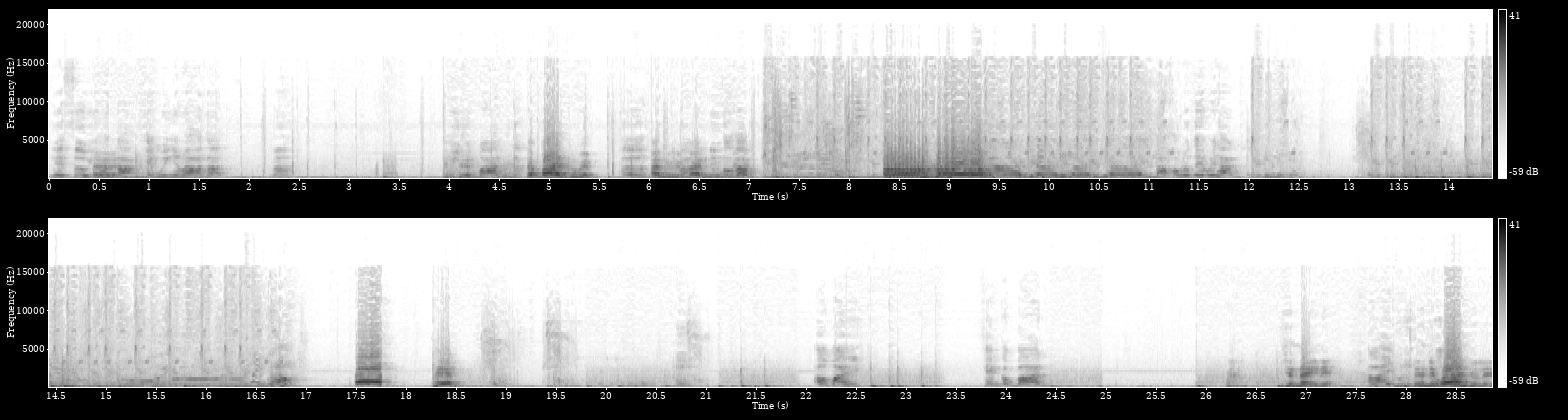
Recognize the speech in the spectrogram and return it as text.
เลเซอร์วิ่งอมตะแข่งวิ่งกันมากสัตว์มา วิ่งถึงบ้านมึงอะกลับบ้านกูแบบ เออบ้านมึงอยู่บ้านหนึ่งกูสองสามเย้ยเย้ยเย้ยตามความเร็วตัวเองไม่ทันอุ้ยอุ้ย ถึงแล้วอ่าแผนเอาใหม่แข่งกลับบ้าน อยู่ไหนเนี่ยอะไรกูเล่นในบ้านอยู่เลย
